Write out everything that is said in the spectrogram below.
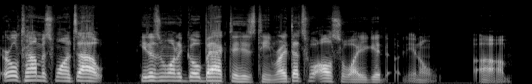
Earl Thomas wants out. He doesn't want to go back to his team, right? That's also why you get, you know, um,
